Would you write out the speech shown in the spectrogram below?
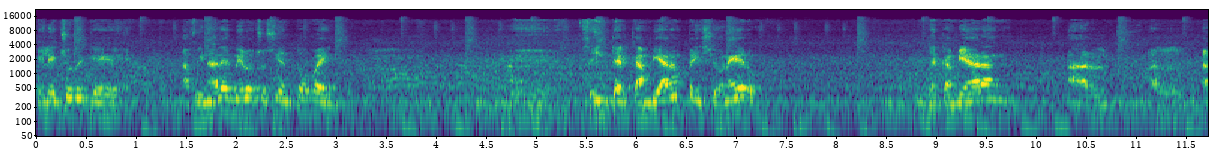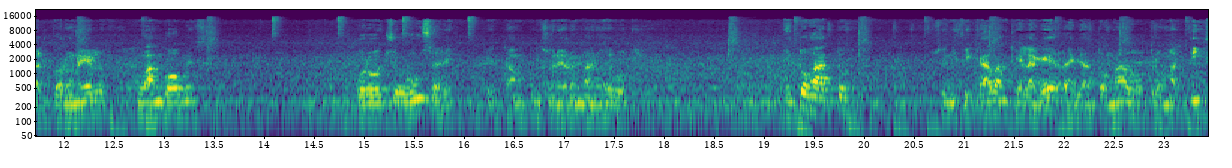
el hecho de que a finales de 1820 eh, se intercambiaran prisioneros, intercambiaran al, al coronel Juan Gómez por ocho húsares que estaban prisioneros en manos de Bolívar. Estos actos significaban que la guerra había tomado otro matiz.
